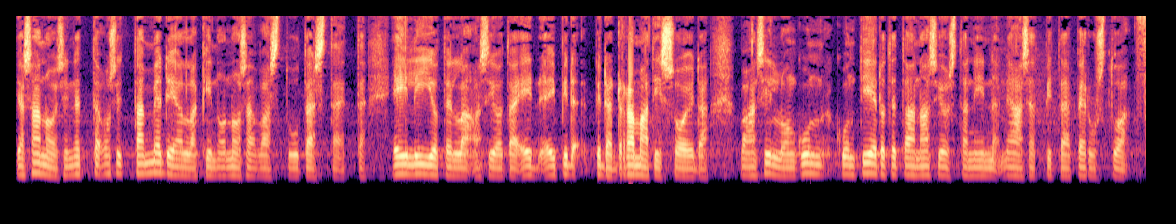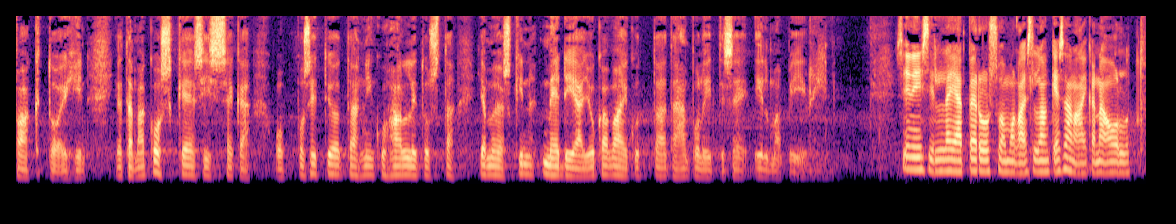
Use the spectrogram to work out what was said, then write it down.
Ja sanoisin, että osittain mediallakin on osa vastuu tästä, että ei liiotella asioita, ei, ei pidä, pidä dramatisoida, vaan silloin kun, kun tiedotetaan asioista, niin ne asiat pitää perustua faktoihin. Ja tämä koskee siis sekä oppositiota, niin kuin hallitusta, ja myöskin mediaa, joka vaikuttaa tähän poliittiseen ilmapiiriin. Sinisillä ja perussuomalaisilla on kesän aikana ollut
